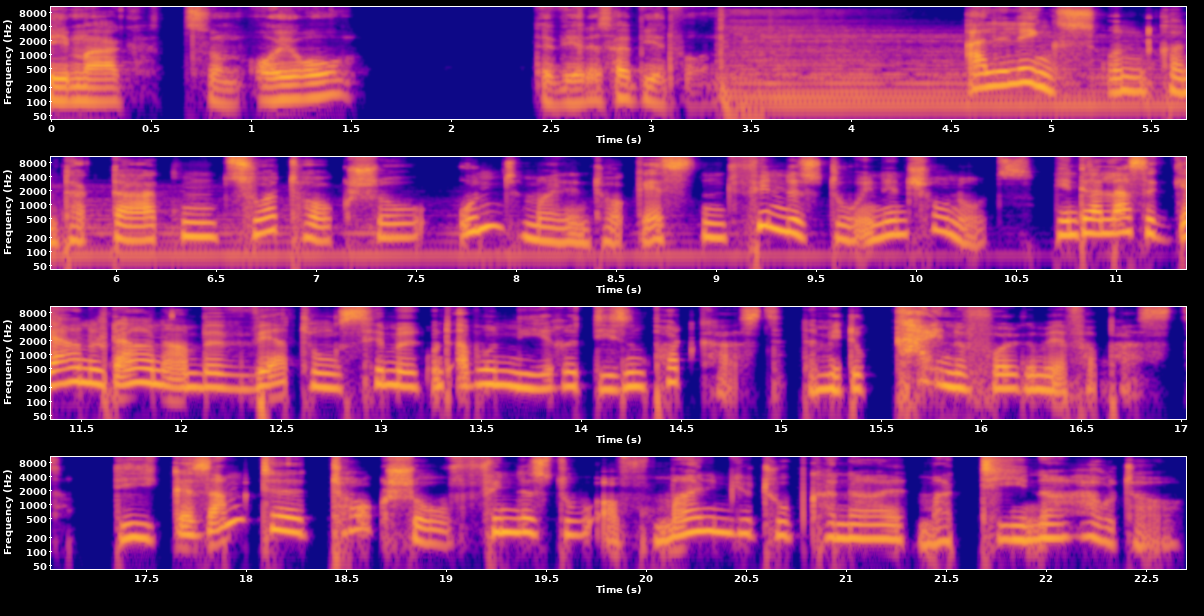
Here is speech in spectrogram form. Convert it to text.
D-Mark zum Euro, der Wert ist halbiert worden. Alle Links und Kontaktdaten zur Talkshow und meinen Talkgästen findest du in den Shownotes. Hinterlasse gerne Sterne am Bewertungshimmel und abonniere diesen Podcast, damit du keine Folge mehr verpasst. Die gesamte Talkshow findest du auf meinem YouTube-Kanal Martina Hautau.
